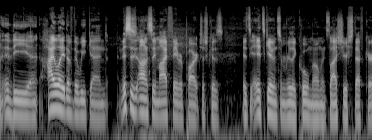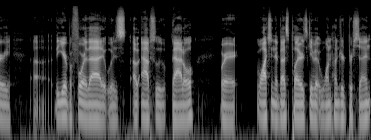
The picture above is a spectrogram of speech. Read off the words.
the uh, highlight of the weekend. This is honestly my favorite part, just because it's it's given some really cool moments. Last year, Steph Curry. Uh, the year before that, it was an absolute battle where watching the best players give it 100%.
